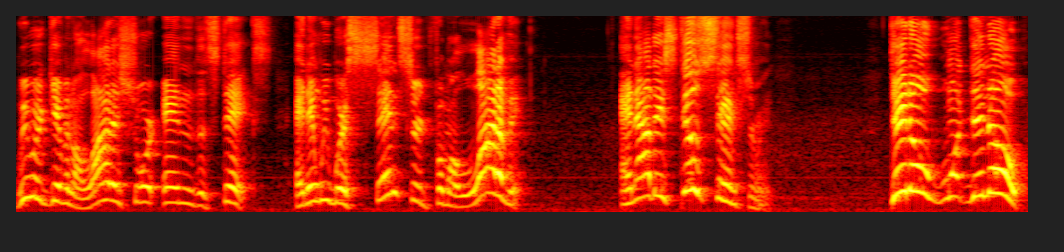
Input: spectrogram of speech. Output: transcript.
We were given a lot of short ends of the sticks, and then we were censored from a lot of it. And now they're still censoring. They don't want they know.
